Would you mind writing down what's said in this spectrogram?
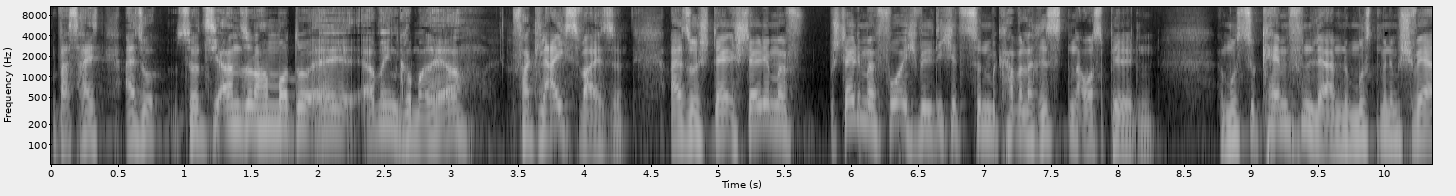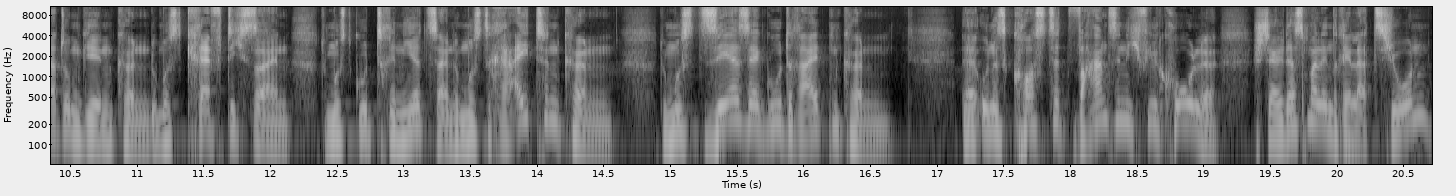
Was heißt, also Es hört sich an so nach dem Motto, ey, Erwin, komm mal her. Vergleichsweise. Also stell, stell, dir mal, stell dir mal vor, ich will dich jetzt zu einem Kavalleristen ausbilden. Da musst du kämpfen lernen, du musst mit einem Schwert umgehen können, du musst kräftig sein, du musst gut trainiert sein, du musst reiten können, du musst sehr, sehr gut reiten können. Äh, und es kostet wahnsinnig viel Kohle. Stell das mal in Relation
